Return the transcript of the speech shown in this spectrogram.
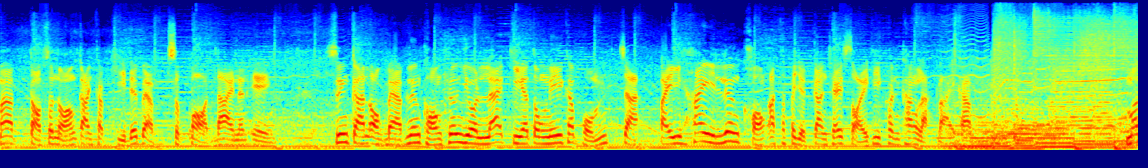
มารถตอบสนองการขับขี่ได้แบบสปอร์ตได้นั่นเองซึ่งการออกแบบเรื่องของเครื่องยนต์และเกียร์ตรงนี้ครับผมจะไปให้เรื่องของอัตประโยชน์การใช้สอยที่ค่อนข้างหลากหลายครับ มา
